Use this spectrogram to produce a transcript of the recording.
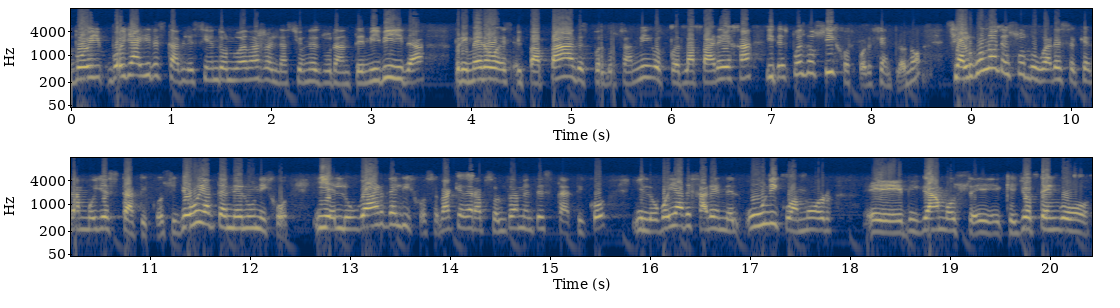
voy, voy a ir estableciendo nuevas relaciones durante mi vida. Primero es el papá, después los amigos, después la pareja y después los hijos, por ejemplo, ¿no? Si alguno de esos lugares se queda muy estático, si yo voy a tener un hijo y el lugar del hijo se va a quedar absolutamente estático y lo voy a dejar en el único amor eh, digamos, eh, que yo tengo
